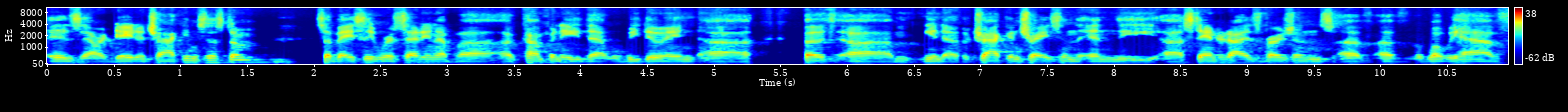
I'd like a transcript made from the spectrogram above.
is our data tracking system. So basically, we're setting up a, a company that will be doing uh, both, um, you know, track and trace in, in the uh, standardized versions of, of what we have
